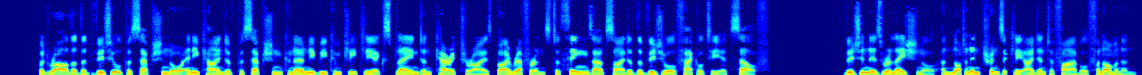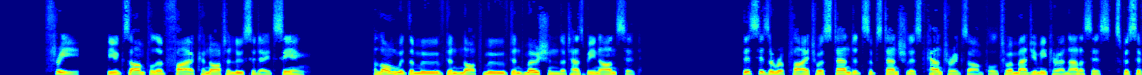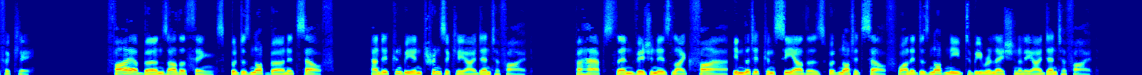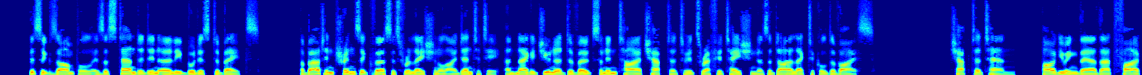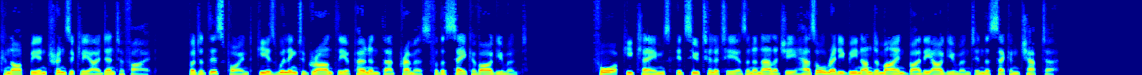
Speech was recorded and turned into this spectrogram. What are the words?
but rather that visual perception or any kind of perception can only be completely explained and characterized by reference to things outside of the visual faculty itself. Vision is relational, and not an intrinsically identifiable phenomenon. 3. The example of fire cannot elucidate seeing. Along with the moved and not moved and motion that has been answered. This is a reply to a standard substantialist counterexample to a Madhyamika analysis, specifically. Fire burns other things, but does not burn itself. And it can be intrinsically identified. Perhaps then vision is like fire, in that it can see others but not itself, while it does not need to be relationally identified. This example is a standard in early Buddhist debates. about intrinsic versus relational identity, and Nagarjuna devotes an entire chapter to its refutation as a dialectical device. Chapter 10. Arguing there that fire cannot be intrinsically identified. But at this point, he is willing to grant the opponent that premise for the sake of argument. For, he claims, its utility as an analogy has already been undermined by the argument in the second chapter.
